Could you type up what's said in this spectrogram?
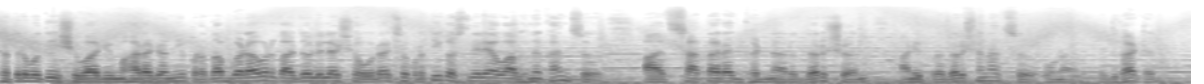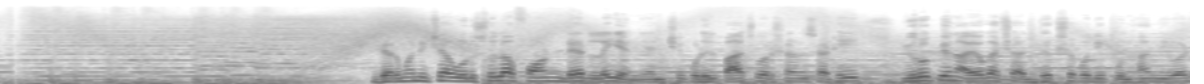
छत्रपती शिवाजी महाराजांनी प्रतापगडावर गाजवलेल्या शौर्याचं प्रतीक असलेल्या वाघनखांचं आज साताऱ्यात घडणार दर्शन आणि प्रदर्शनाचं होणार उद्घाटन. जर्मनीच्या उर्सुला फॉन डेर लयन यांची पुढील पाच वर्षांसाठी युरोपियन आयोगाच्या अध्यक्षपदी पुन्हा निवड.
